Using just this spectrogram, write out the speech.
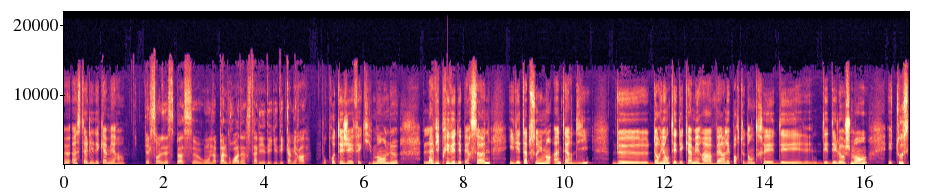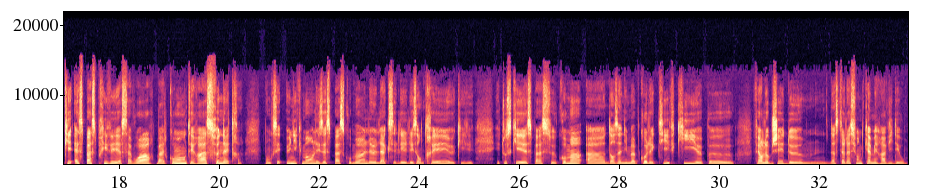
euh, installer des caméras. Quels sont les espaces où on n'a pas le droit d'installer des caméras? Pour protéger effectivement le, la vie privée des personnes, il est absolument interdit d'orienter des caméras vers les portes d'entrée des, des, logements et tout ce qui est espace privé, à savoir balcon, terrasse, fenêtre. Donc c'est uniquement les espaces communs, le, les, les, entrées euh, qui, et tout ce qui est espace commun à, dans un immeuble collectif qui euh, peut faire l'objet d'installations de caméras vidéo.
